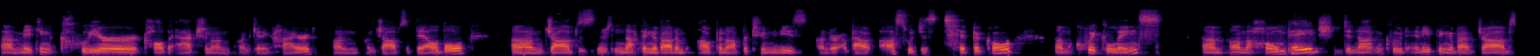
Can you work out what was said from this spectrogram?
uh, making clearer call to action on, on getting hired, on, on jobs available. Um, jobs, there's nothing about open opportunities under About Us, which is typical. Um, quick links um, on the homepage did not include anything about jobs.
